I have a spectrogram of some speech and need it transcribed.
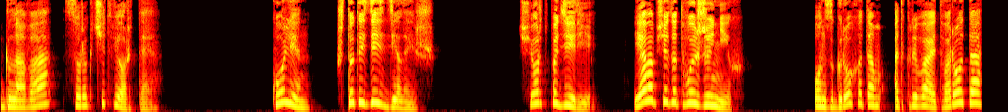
Глава 44. Колин, что ты здесь делаешь? Черт подери, я вообще-то твой жених. Он с грохотом открывает ворота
